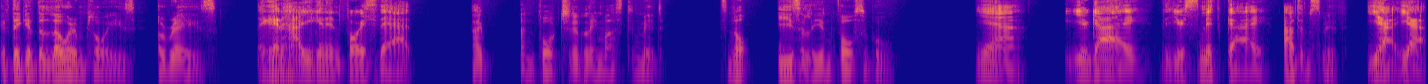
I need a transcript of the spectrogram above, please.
if they give the lower employees a raise. Again, how are you going to enforce that? I unfortunately must admit, it's not easily enforceable. Yeah. Your guy, your Smith guy. Adam Smith. Yeah, yeah.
